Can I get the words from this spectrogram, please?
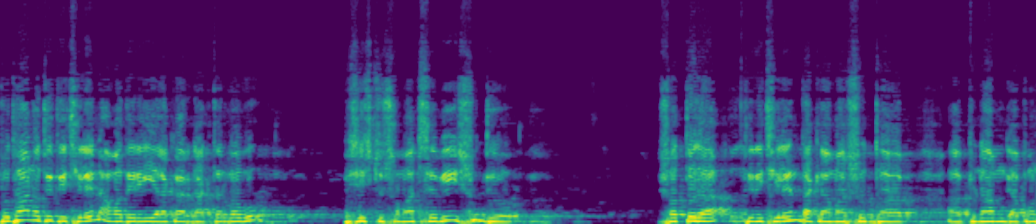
প্রধান অতিথি ছিলেন আমাদের এই এলাকার ডাক্তারবাবু, বিশিষ্ট সমাজসেবী, শুদ্ধ সত্যদা তিনি ছিলেন, তাকে আমার শ্রদ্ধা প্রণাম জ্ঞাপন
